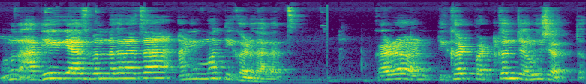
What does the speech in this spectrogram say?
म्हणून आधी गॅस बंद करायचा आणि मग तिखट घालायचं. कारण तिखट पटकन जळू शकतं.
